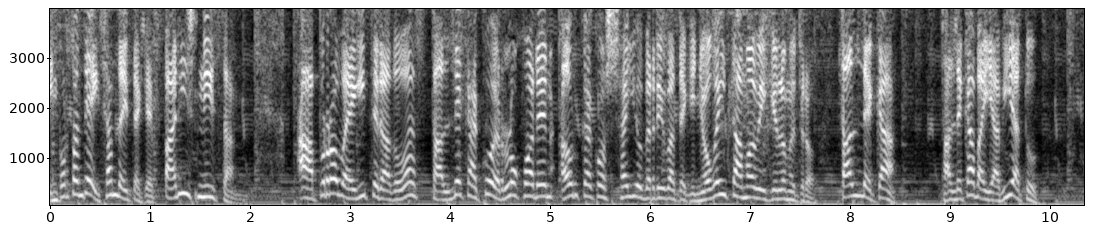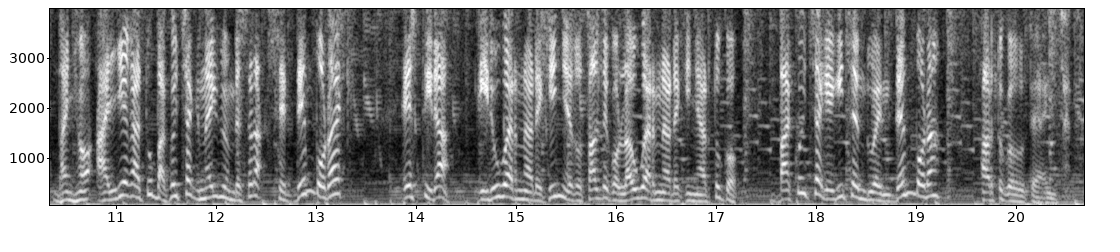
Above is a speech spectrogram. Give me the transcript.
Importantea izan daiteke, Paris nizan. Aproba egitera doaz taldekako erlojuaren aurkako saio berri batekin. Hogeita amabi kilometro. Taldeka. Taldeka bai abiatu. Baina ailegatu bakoitzak nahi duen bezala. Ze denborak ez dira irugarnarekin edo taldeko laugarnarekin hartuko. Bakoitzak egiten duen denbora hartuko dute aintzat.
